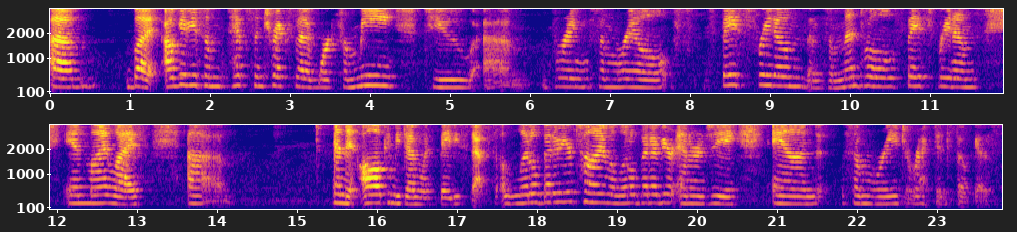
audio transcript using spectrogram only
Um, but I'll give you some tips and tricks that have worked for me to um, bring some real space freedoms and some mental space freedoms in my life. Um, and it all can be done with baby steps. A little bit of your time, a little bit of your energy, and some redirected focus.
